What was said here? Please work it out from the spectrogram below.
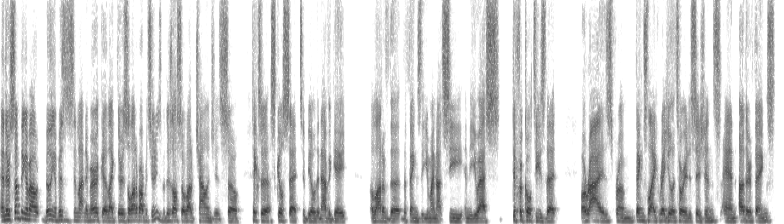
And there's something about building a business in Latin America. Like there's a lot of opportunities, but there's also a lot of challenges. So it takes a skill set to be able to navigate a lot of the the things that you might not see in the US, difficulties that arise from things like regulatory decisions and other things.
